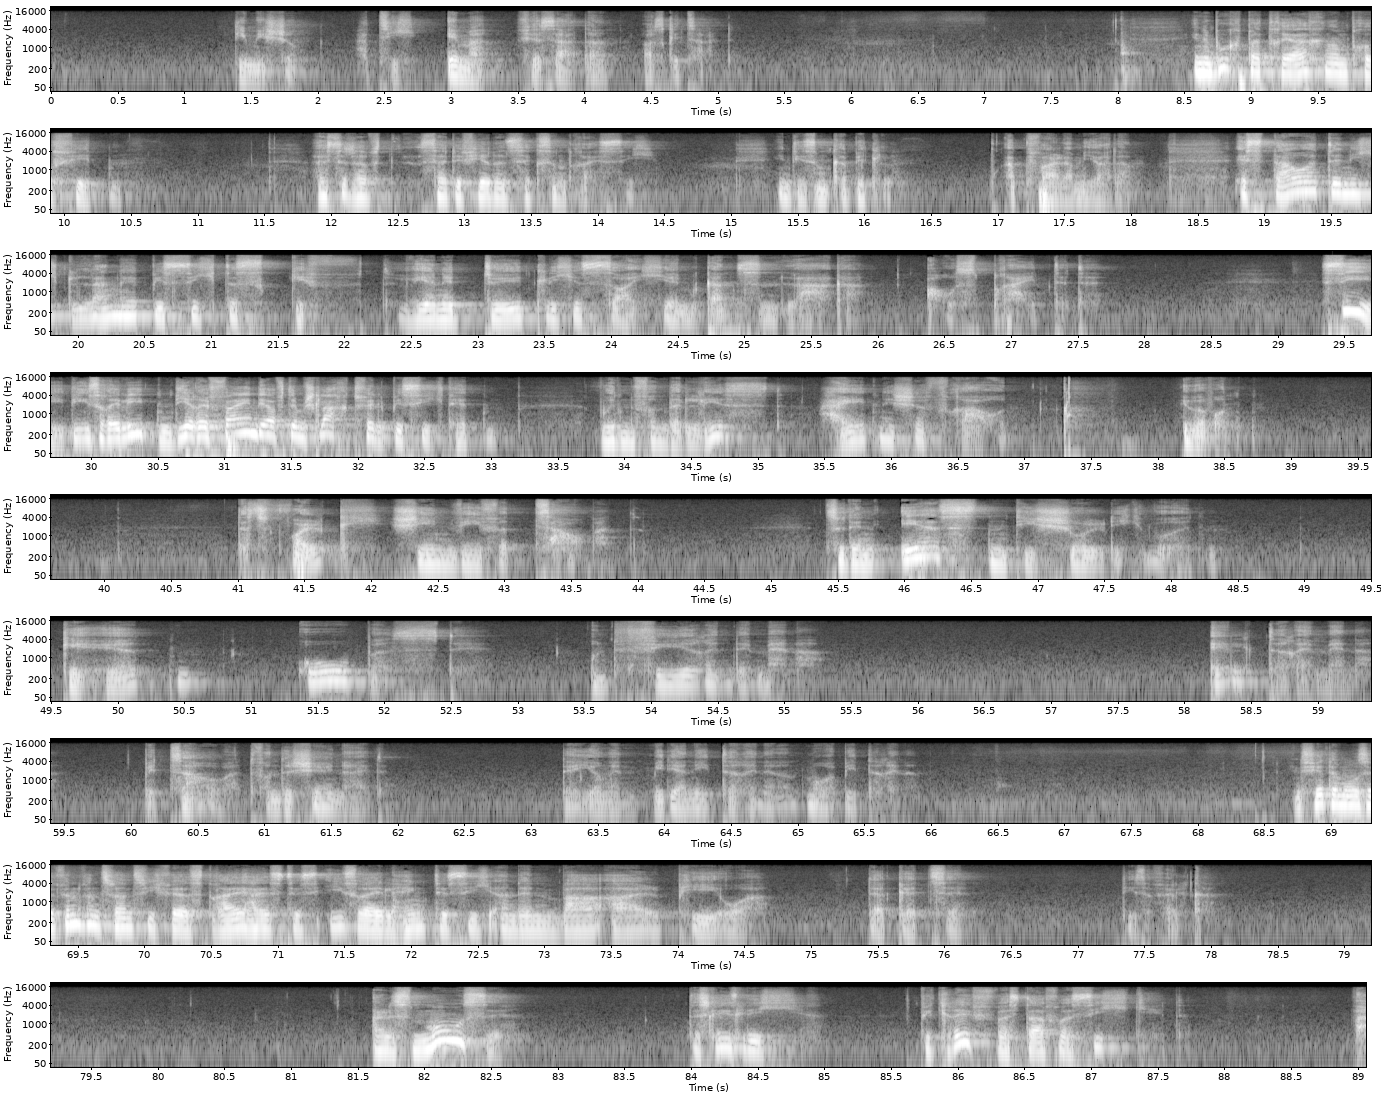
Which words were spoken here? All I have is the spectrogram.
Die Mischung hat sich immer für Satan ausgezahlt. In dem Buch Patriarchen und Propheten heißt es auf Seite 436 in diesem Kapitel, Abfall am Jordan. Es dauerte nicht lange, bis sich das Gift wie eine tödliche Seuche im ganzen Lager ausbreitete. Sie, die Israeliten, die ihre Feinde auf dem Schlachtfeld besiegt hätten, wurden von der List heidnischer Frauen überwunden. Das Volk schien wie verzaubert. Zu den Ersten, die schuldig wurden, gehörten oberste und führende Männer, ältere Männer, bezaubert von der Schönheit der jungen Midianiterinnen und Moabiterinnen. In 4. Mose 25, Vers 3 heißt es, Israel hängte sich an den Baal Peor, der Götze dieser Völker. Als Mose das schließlich begriff, was da vor sich geht,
